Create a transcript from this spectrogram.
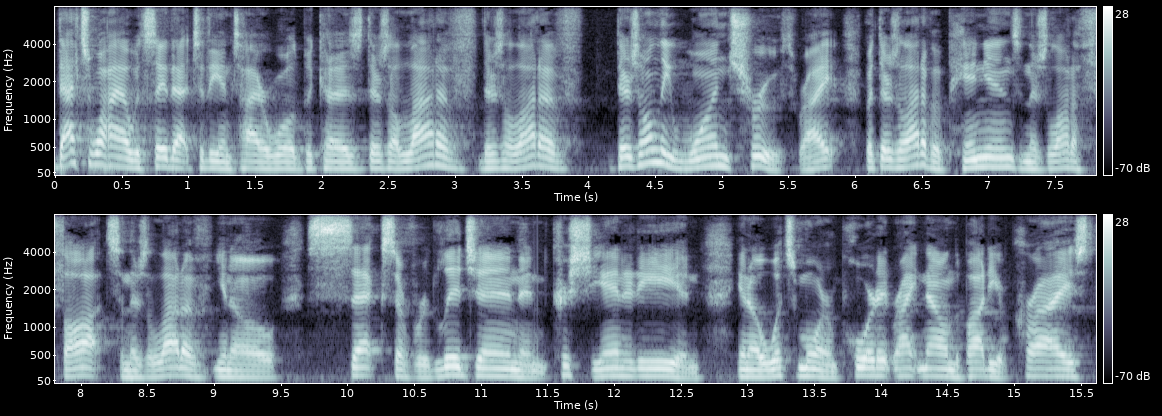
that's why I would say that to the entire world because there's a lot of there's a lot of there's only one truth, right? But there's a lot of opinions and there's a lot of thoughts and there's a lot of, you know, sects of religion and Christianity and, you know, what's more important right now in the body of Christ.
